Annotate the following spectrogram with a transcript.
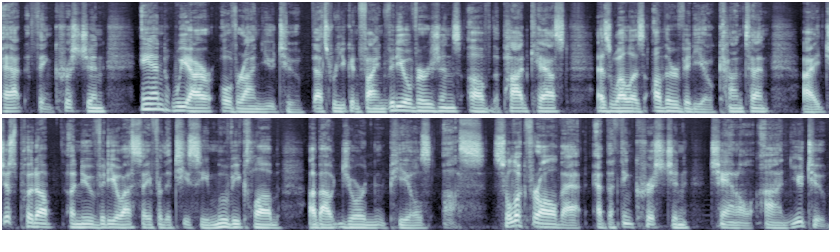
at Think Christian, and we are over on YouTube. That's where you can find video versions of the podcast as well as other video content. I just put up a new video essay for the TC Movie Club about Jordan Peele's Us. So look for all that at the Think Christian channel on YouTube.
